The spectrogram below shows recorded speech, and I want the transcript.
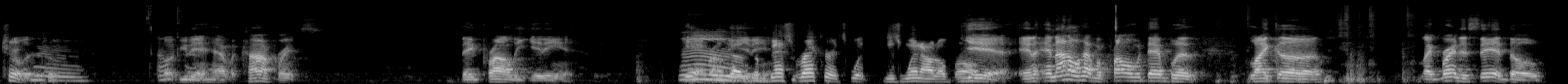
True. So, mm. so okay. if you didn't have a conference, they probably get in. Yeah, mm. because the in. best records would just went out overall. Yeah, and and I don't have a problem with that, but like uh like Brandon said though,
